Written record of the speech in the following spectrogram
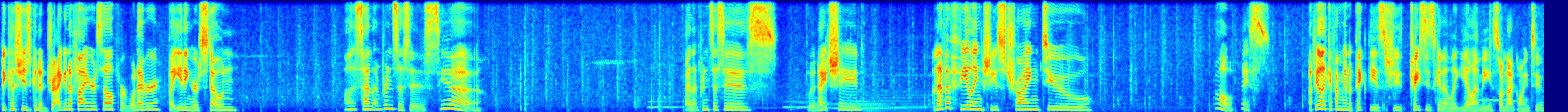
because she's gonna dragonify herself or whatever by eating her stone. Oh, the Silent Princesses. Yeah. Silent Princesses. Blue Nightshade. And I have a feeling she's trying to. Oh, nice. I feel like if I'm gonna pick these, she, Traysi's gonna like yell at me, so I'm not going to.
